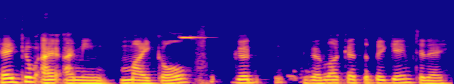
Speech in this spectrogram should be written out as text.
Hey, good. I I mean, Michael. Good. Good luck at the big game today.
